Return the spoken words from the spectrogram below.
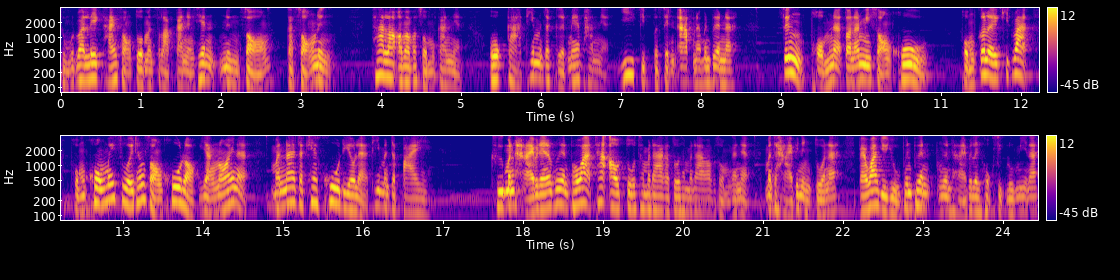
สมมุติว่าเลขท้าย 2 ตัวมันสลับกันอย่างเช่น 1 2 กับ 2 1 ถ้าเราเอามาผสมกันเนี่ยโอกาสที่มันจะเกิดแม่พันธุ์เนี่ยยีอัพนะเพื่อนๆนะซึ่งผมนะ่ะตอนนั้นมี 2 คู่ ผมก็เลยคิดว่า ผมคงไม่ซวยทั้งสองคู่หรอกอย่างน้อยน่ะ มันน่าจะแค่คู่เดียวแหละที่มันจะไป คือมันหายไปเลยนะเพื่อนเพราะว่าถ้าเอาตัวธรรมดากับตัวธรรมดามาผสมกันเนี่ยมันจะหายไปหนึ่งตัวนะแปลว่าอยู่ๆเพื่อนๆเงินหายไปเลย 60 ลูมินะ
